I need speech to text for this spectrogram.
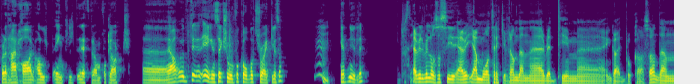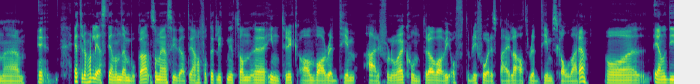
For den her har alt enkelt rett fram forklart. Uh, ja, egen seksjon for Cobalt Strike, liksom. Mm. Helt nydelig. Jeg vil vel også si Jeg, jeg må trekke fram den eh, Red Team-guideboka også. Den eh, Etter å ha lest gjennom den boka, så må jeg si det at jeg har fått et litt nytt sånn eh, inntrykk av hva Red Team er for noe, kontra hva vi ofte blir forespeila at Red Team skal være. Og en av de,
